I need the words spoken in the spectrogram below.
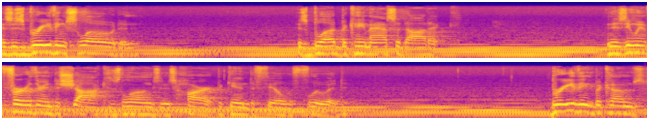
As his breathing slowed and his blood became acidotic, and as he went further into shock, his lungs and his heart began to fill with fluid. Breathing becomes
